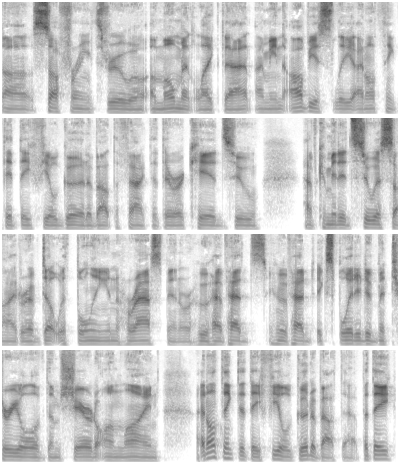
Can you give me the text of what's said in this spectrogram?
uh, suffering through a, a, moment like that. I mean, obviously, I don't think that they feel good about the fact that there are kids who have committed suicide or have dealt with bullying and harassment or who have had who have had exploitative material of them shared online. I don't think that they feel good about that, but they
